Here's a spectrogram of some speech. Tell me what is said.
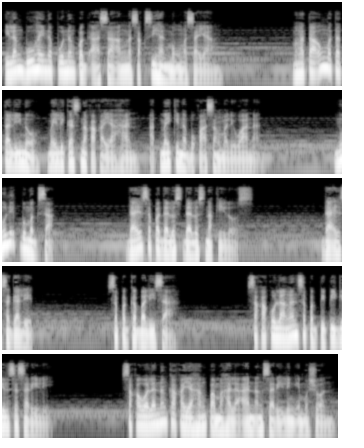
Ilang buhay na po ng pag-asa ang nasaksihan mong masayang. Mga taong matatalino, may likas na kakayahan, at may kinabukasang maliwanag. Ngunit bumagsak. Dahil sa padalos-dalos na kilos. Dahil sa galit. Sa pagkabalisa. Sa kakulangan sa pagpipigil sa sarili. Sa kawalan ng kakayahang pamahalaan ang sariling emosyon.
